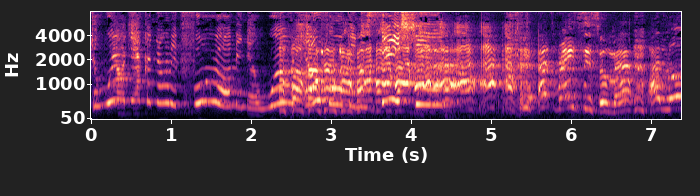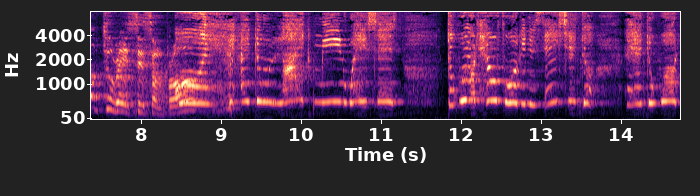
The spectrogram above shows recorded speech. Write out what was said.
the World Economic Forum and the World Health Organization. That's racism, man. I love to racism, bro. Oh, I, I don't like mean racist. The World Health Organization the, and the World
